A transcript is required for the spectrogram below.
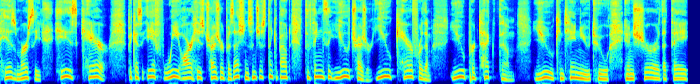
his mercy, His care. Because if we are His treasured possessions, and just think about the things that you treasure, you care for them, you protect them, you continue to ensure that they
